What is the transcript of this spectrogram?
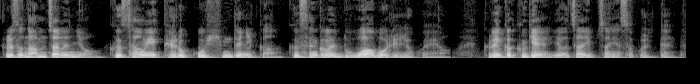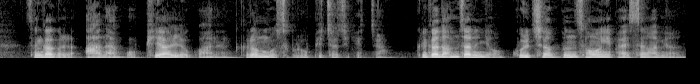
그래서 남자는요, 그 상황이 괴롭고 힘드니까 그 생각을 놓아버리려고 해요. 그러니까 그게 여자 입장에서 볼 땐 생각을 안 하고 피하려고 하는 그런 모습으로 비춰지겠죠. 그러니까 남자는요, 골치 아픈 상황이 발생하면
